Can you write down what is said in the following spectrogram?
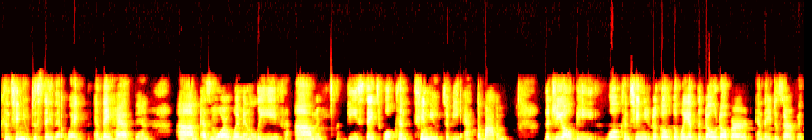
continue to stay that way, and they have been. Um, as more women leave, um, these states will continue to be at the bottom. The GOP will continue to go the way of the dodo bird, and they deserve it,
